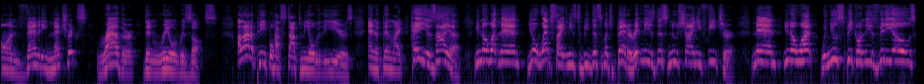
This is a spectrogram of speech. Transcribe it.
on vanity metrics rather than real results. A lot of people have stopped me over the years and have been like, hey, Uzziah, you know what, man? Your website needs to be this much better. It needs this new shiny feature. Man, you know what? When you speak on these videos,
